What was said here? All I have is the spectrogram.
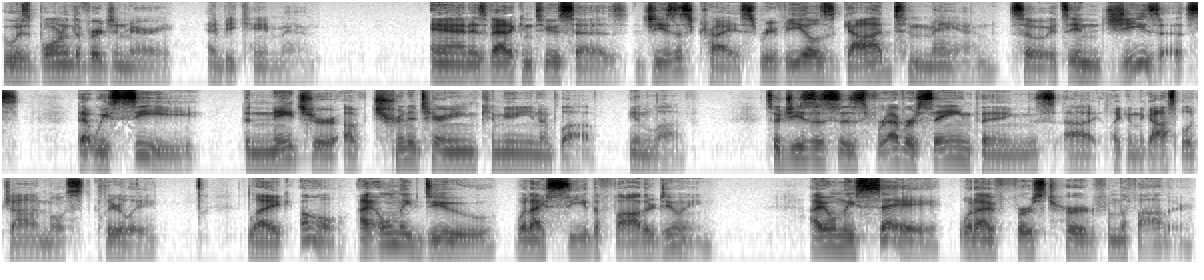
who was born of the Virgin Mary and became man. And as Vatican II says, Jesus Christ reveals God to man. So it's in Jesus that we see the nature of Trinitarian communion of love, in love. So Jesus is forever saying things, uh, like in the Gospel of John, most clearly, like, oh, I only do what I see the Father doing. I only say what I've first heard from the Father.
